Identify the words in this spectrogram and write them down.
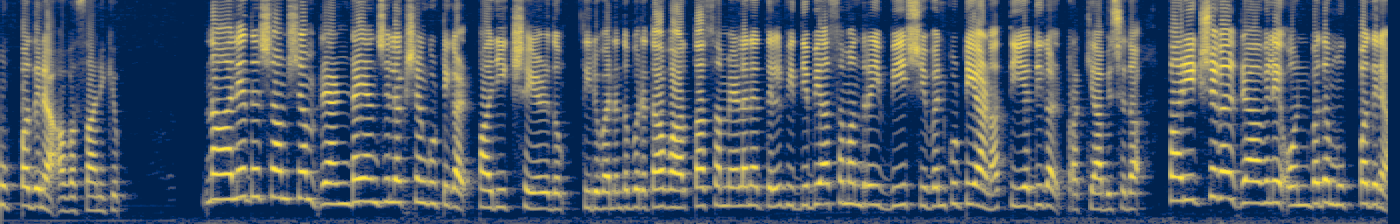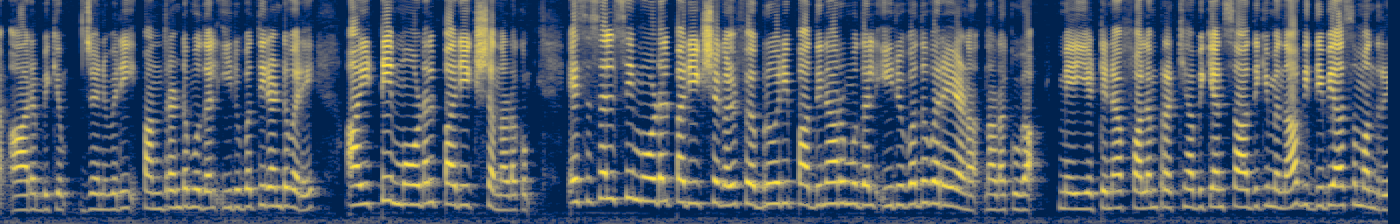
മുപ്പതിന് അവസാനിക്കും. നാല് ദശാംശം രണ്ട് അഞ്ച് ലക്ഷം കുട്ടികൾ പരീക്ഷ എഴുതും. തിരുവനന്തപുരത്ത് വാർത്താ സമ്മേളനത്തിൽ വിദ്യാഭ്യാസ മന്ത്രി വി ശിവൻകുട്ടിയാണ് തീയതികൾ പ്രഖ്യാപിച്ചത്. പരീക്ഷകൾ രാവിലെ ഒൻപത് മുപ്പതിന് ആരംഭിക്കും. ജനുവരി പന്ത്രണ്ട് മുതൽ ഇരുപത്തിരണ്ട് വരെ ഐ ടി മോഡൽ പരീക്ഷ നടക്കും. S S L C model പരീക്ഷകൾ ഫെബ്രുവരി പതിനാറ് മുതൽ ഇരുപത് വരെയാണ് നടക്കുക. മെയ് എട്ടിന് ഫലം പ്രഖ്യാപിക്കാൻ സാധിക്കുമെന്ന് വിദ്യാഭ്യാസ മന്ത്രി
